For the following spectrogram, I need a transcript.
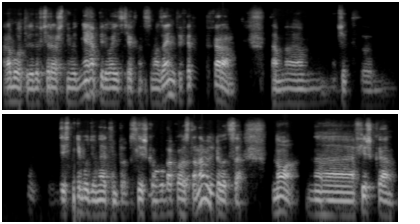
работали до вчерашнего дня, переводить всех на самозанятых, это харам. Там, э, значит, э, ну, здесь не будем на этом слишком глубоко останавливаться, но э, фишка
